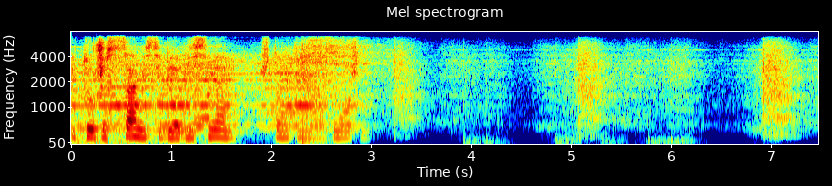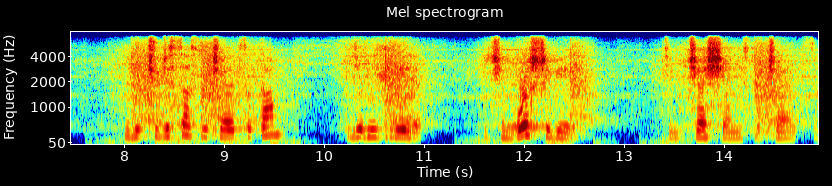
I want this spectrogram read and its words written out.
и тут же сами себе объясняем, что это невозможно. Ведь чудеса случаются там, где в них верят. И чем больше верят, тем чаще они случаются.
